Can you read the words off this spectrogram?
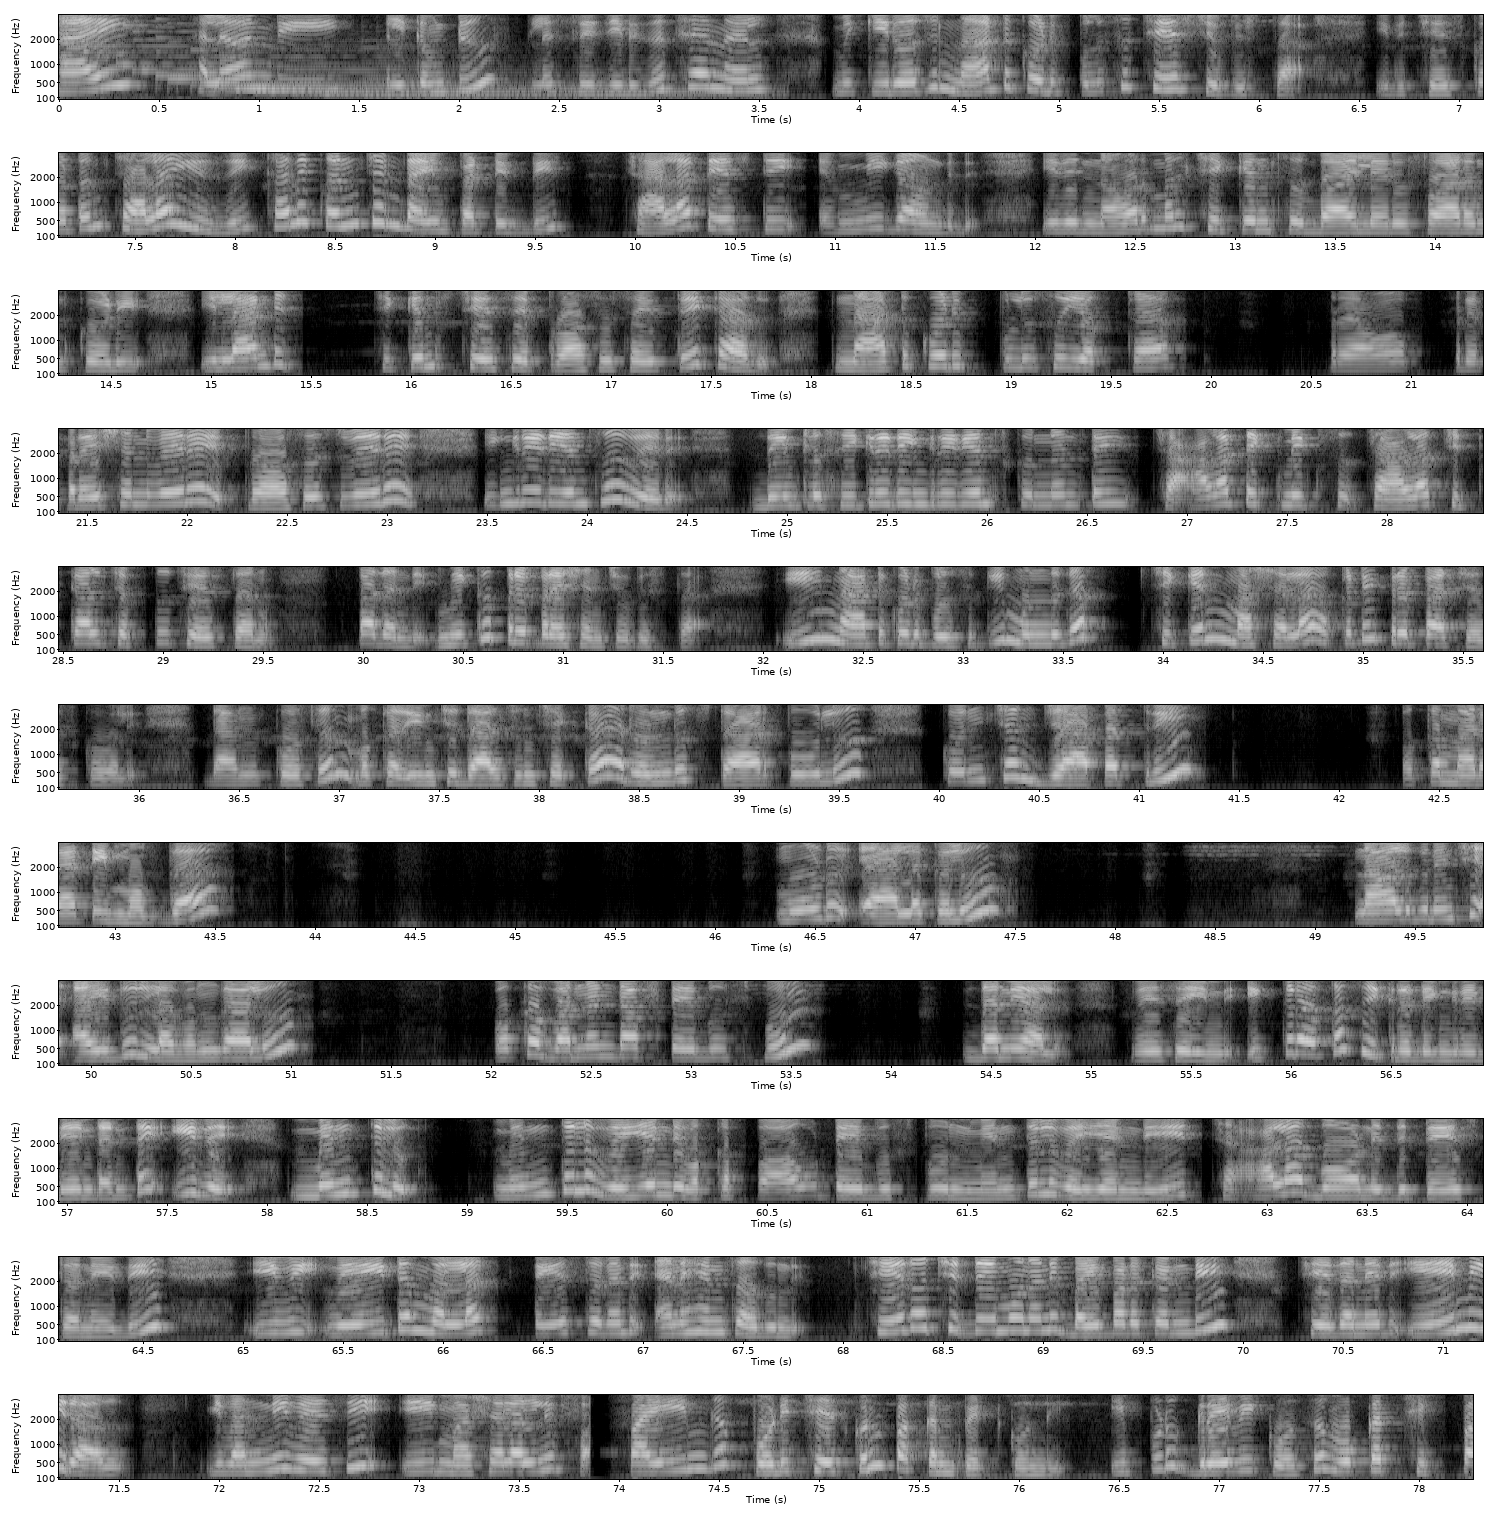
Hi hello అండి. Welcome to plus జిడుగు channel మీకు ఈరోజు నాటుకోడి పులుసు చేసి చూపిస్తా. ఇది చేసుకోవటం చాలా ఈజీ కానీ కొంచెం టైం పట్టిద్ది. చాలా టేస్టీ ఎమ్మీగా ఉండేది ఇది నార్మల్ చికెన్స్ బాయిలర్ ఫారం కోడి ఇలాంటి చికెన్స్ చేసే ప్రాసెస్ అయితే కాదు. నాటుకోడి పులుసు యొక్క ప్రిపరేషన్ వేరే ప్రాసెస్ వేరే ఇంగ్రీడియంట్స్ వేరే. దీంట్లో సీక్రెట్ ఇంగ్రీడియంట్స్ కొన్ని ఉంటాయి చాలా టెక్నిక్స్ చాలా చిట్కాలు చెప్తూ చేస్తాను. పదండి మీకు ప్రిపరేషన్ చూపిస్తా. ఈ నాటుకోడి పులుసుకి ముందుగా చికెన్ మసాలా ఒకటి ప్రిపేర్ చేసుకోవాలి. దానికోసం ఒక ఇంచు దాల్చిన చెక్క రెండు స్టార్ పువ్వులు కొంచెం జాపత్రి ఒక మరాఠీ మొగ్గ మూడు యాలకులు నాలుగు నుంచి ఐదు లవంగాలు ఒక one and half tablespoon ధనియాలు వేసేయండి. ఇక్కడ ఒక సీక్రెట్ ఇంగ్రీడియంట్ అంటే ఇదే మెంతులు. మెంతులు వేయండి ఒక పావు టేబుల్ స్పూన్ మెంతులు వేయండి. చాలా బాగుండిద్ది టేస్ట్ అనేది. ఇవి వేయటం వల్ల టేస్ట్ అనేది ఎన్హెన్స్ అవుతుంది. చేదొచ్చిద్దేమోనని భయపడకండి. చేదనేది ఏమీ రాదు. ఇవన్నీ వేసి ఈ మసాలాలని ఫైన్గా పొడి చేసుకొని పక్కన పెట్టుకోండి. ఇప్పుడు గ్రేవీ కోసం ఒక చిప్ప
